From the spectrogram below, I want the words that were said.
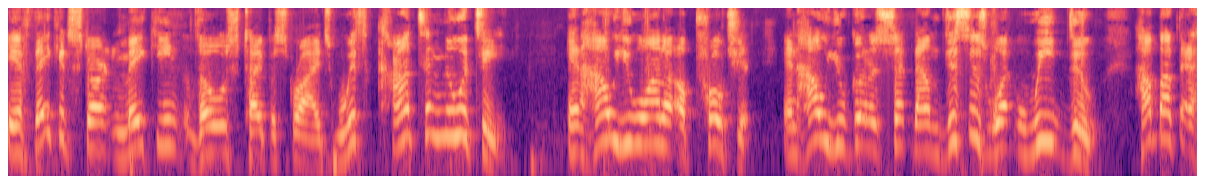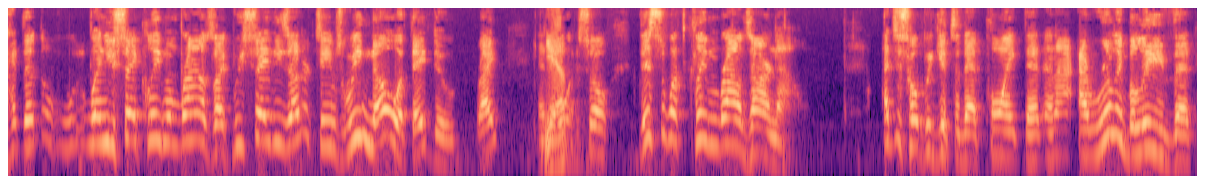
if they could start making those type of strides with continuity and how you want to approach it and how you're going to set down this is what we do. How about that? When you say Cleveland Browns, like we say these other teams, we know what they do, right? And yep. they, so this is what the Cleveland Browns are now. I just hope we get to that point that, and I, I really believe that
